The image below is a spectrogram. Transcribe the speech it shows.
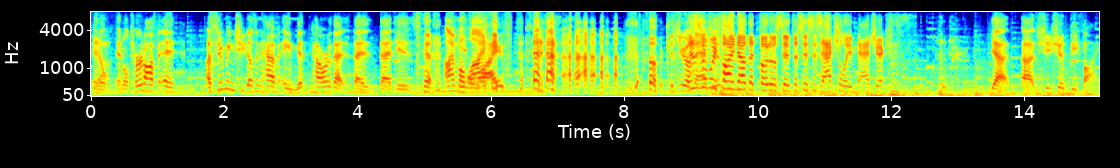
It'll it'll turn off. A, assuming she doesn't have a myth power that that that is I'm Be alive. Could you this imagine? is when we find out that photosynthesis is actually magic. yeah uh, she should be fine.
